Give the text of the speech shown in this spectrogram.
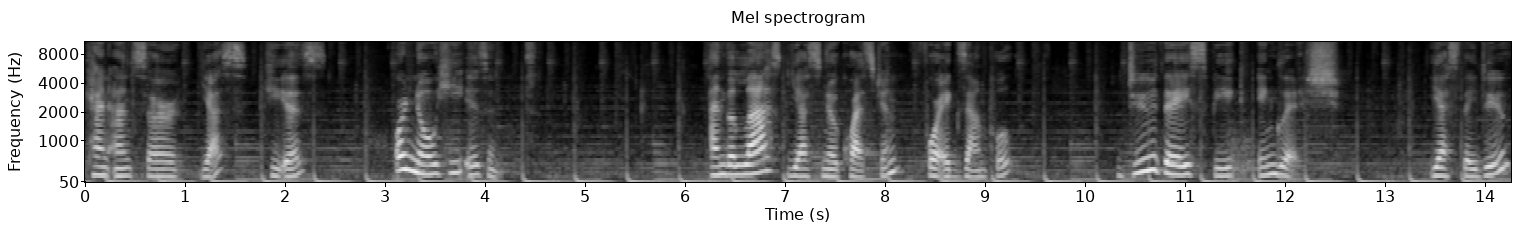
Can answer yes, he is, or no, he isn't. And the last yes no question, for example, do they speak English? Yes, they do.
